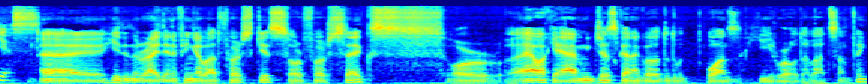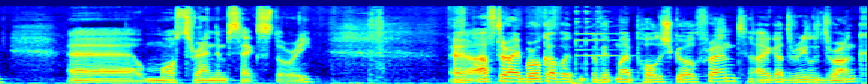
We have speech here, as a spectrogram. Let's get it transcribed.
Yes. Uh, he didn't write anything about first kiss or first sex or uh, okay i'm just gonna go to the ones he wrote about something uh, most random sex story uh, after i broke up with, my polish girlfriend i got really drunk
